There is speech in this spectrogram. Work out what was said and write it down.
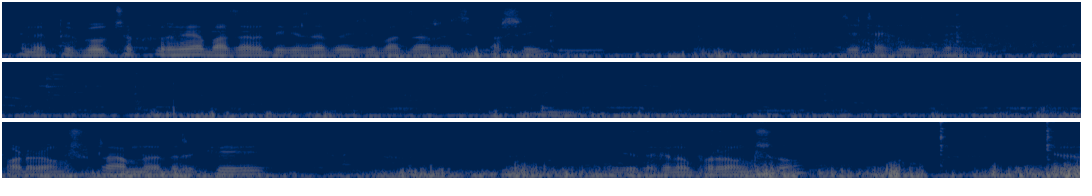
এখানে একটা গোলচক্কর হয়ে বাজারের দিকে যাবে, ওই যে বাজার রয়েছে পাশেই। যেটাকে ওই যে দেখেন পরের অংশটা আপনাদেরকে, ওই যে দেখেন উপরের অংশ এটা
